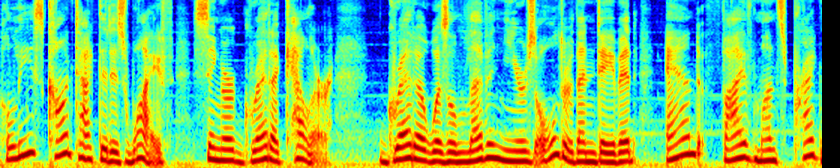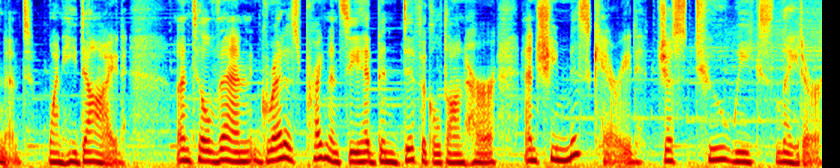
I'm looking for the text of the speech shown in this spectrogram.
police contacted his wife, singer Greta Keller. Greta was 11 years older than David and five months pregnant when he died. Until then, Greta's pregnancy had been difficult on her, and she miscarried just two weeks later.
